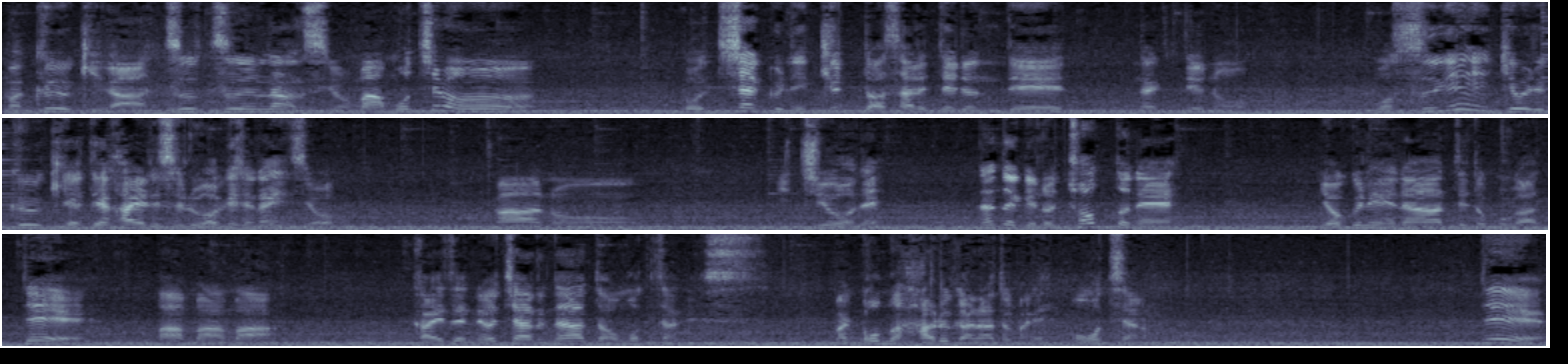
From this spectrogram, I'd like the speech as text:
まあ、空気が通通なんですよ。まあもちろんこう磁石でキュッとはされてるんで何ていうの？もうすげえ勢いで空気が出入りするわけじゃないんですよ。あの一応ね。なんだけどちょっとね良くねえなーってとこがあってまあまあまあ改善の余地あるなとは思ってたんです。まあ、ゴム貼るかなとかね思ってたの。で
